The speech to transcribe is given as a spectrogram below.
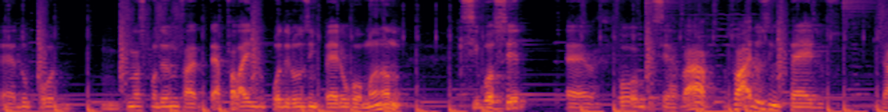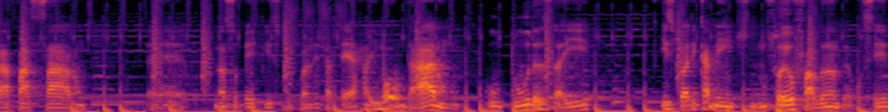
é, do nós podemos até falar aí do poderoso Império Romano, se você é, for observar, vários impérios já passaram é, na superfície do planeta Terra e moldaram culturas aí historicamente. Não sou eu falando, é você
